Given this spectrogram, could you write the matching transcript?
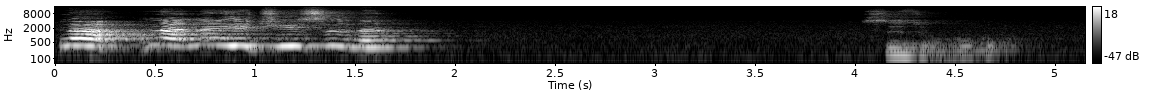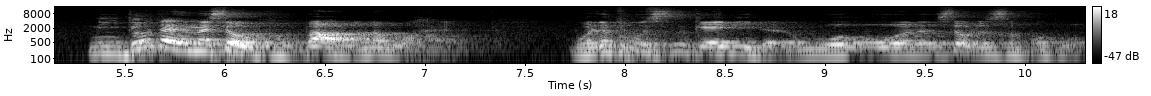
那那那些居士呢？施主无果，你都在那边受苦报了，那我还，我能布施给你的人，我我能受的是什么果？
